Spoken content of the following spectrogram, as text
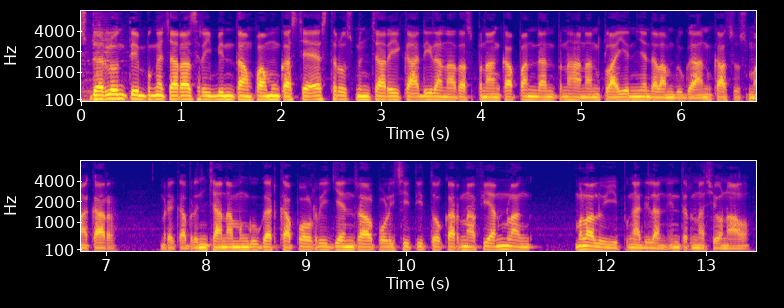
Sudarlun tim pengacara Sri Bintang Pamungkas CS terus mencari keadilan atas penangkapan dan penahanan kliennya dalam dugaan kasus makar. Mereka berencana menggugat Kapolri Jenderal Polisi Tito Karnavian melalui pengadilan internasional.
